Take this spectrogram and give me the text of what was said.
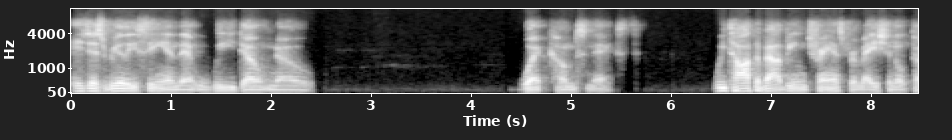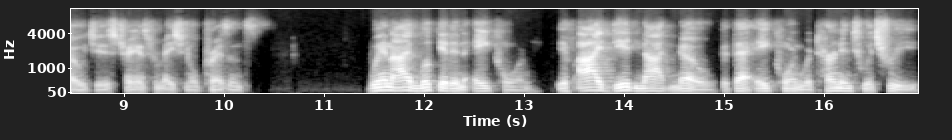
is just really seeing that we don't know what comes next. We talk about being transformational coaches, transformational presence. When I look at an acorn, if I did not know that that acorn would turn into a tree,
